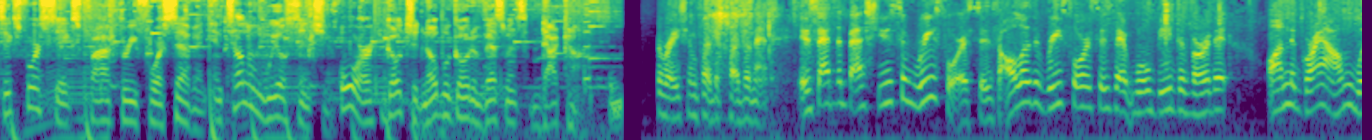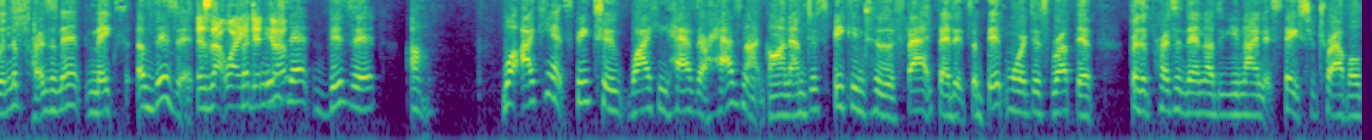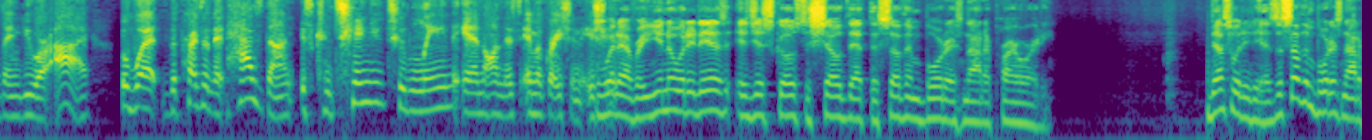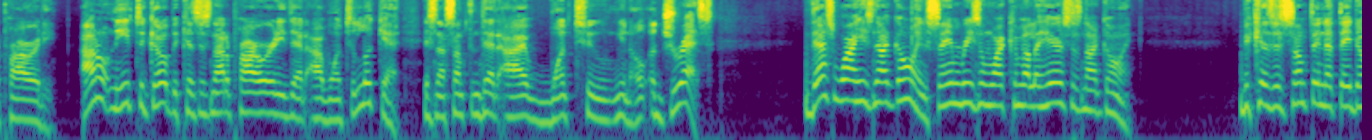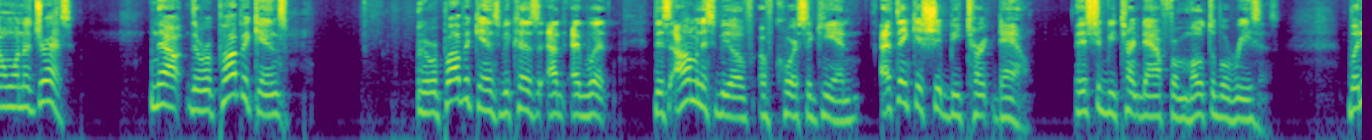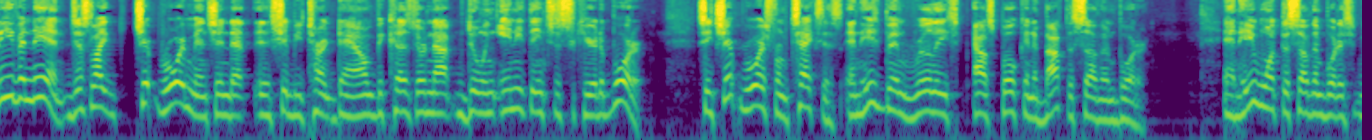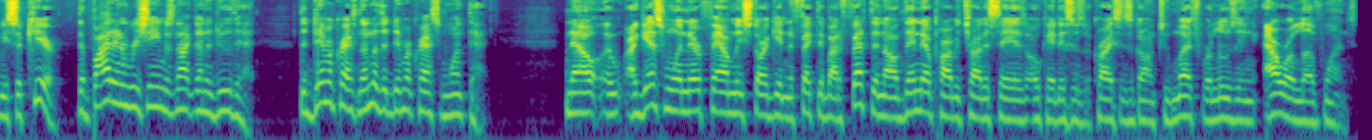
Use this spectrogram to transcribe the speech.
877-646-5347 and tell them Will send you or go to noblegoldinvestments.com. consideration for the president. Is that the best use of resources? All of the resources that will be diverted on the ground when the president makes a visit. Is that why he didn't is go? that visit? Um, well, I can't speak to why he has or has not gone. I'm just speaking to the fact that it's a bit more disruptive for the president of the United States to travel than you or I. But what the president has done is continue to lean in on this immigration issue. Whatever. You know what it is? It just goes to show that the southern border is not a priority. That's what it is. The southern border is not a priority. I don't need to go because it's not a priority that I want to look at. It's not something that I want to, you know, address. That's why he's not going. Same reason why Kamala Harris is not going. Because it's something that they don't want to address. Now, the Republicans, the Republicans, because at, at what this omnibus bill, of course, again, I think it should be turned down. It should be turned down for multiple reasons. But even then, just like Chip Roy mentioned, that it should be turned down because they're not doing anything to secure the border. See, Chip Roy is from Texas, and he's been really outspoken about the southern border, and he wants the southern border to be secure. The Biden regime is not going to do that. The Democrats, none of the Democrats want that. Now, uh, I guess when their families start getting affected by the fentanyl, then they'll probably try to say, "Is okay, this is a crisis, gone too much. We're losing our loved ones."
